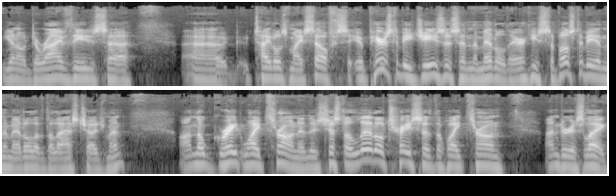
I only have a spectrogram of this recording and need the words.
you know, derive these uh, titles myself. It appears to be Jesus in the middle there. He's supposed to be in the middle of the Last Judgment on the great white throne, and there's just a little trace of the white throne under his leg.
